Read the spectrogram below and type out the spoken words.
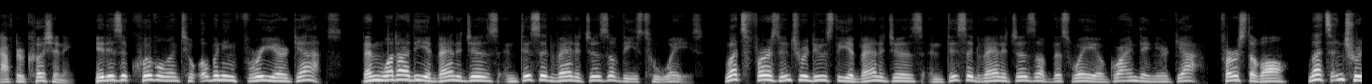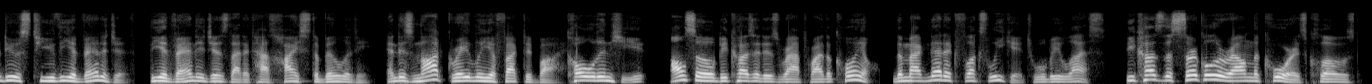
After cushioning, it is equivalent to opening three air gaps. Then what are the advantages and disadvantages of these two ways? Let's first introduce the advantages and disadvantages of this way of grinding your gap. First of all, let's introduce to you the advantages. The advantage is that it has high stability and is not greatly affected by cold and heat. Also, because it is wrapped by the coil, the magnetic flux leakage will be less. Because the circle around the core is closed,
